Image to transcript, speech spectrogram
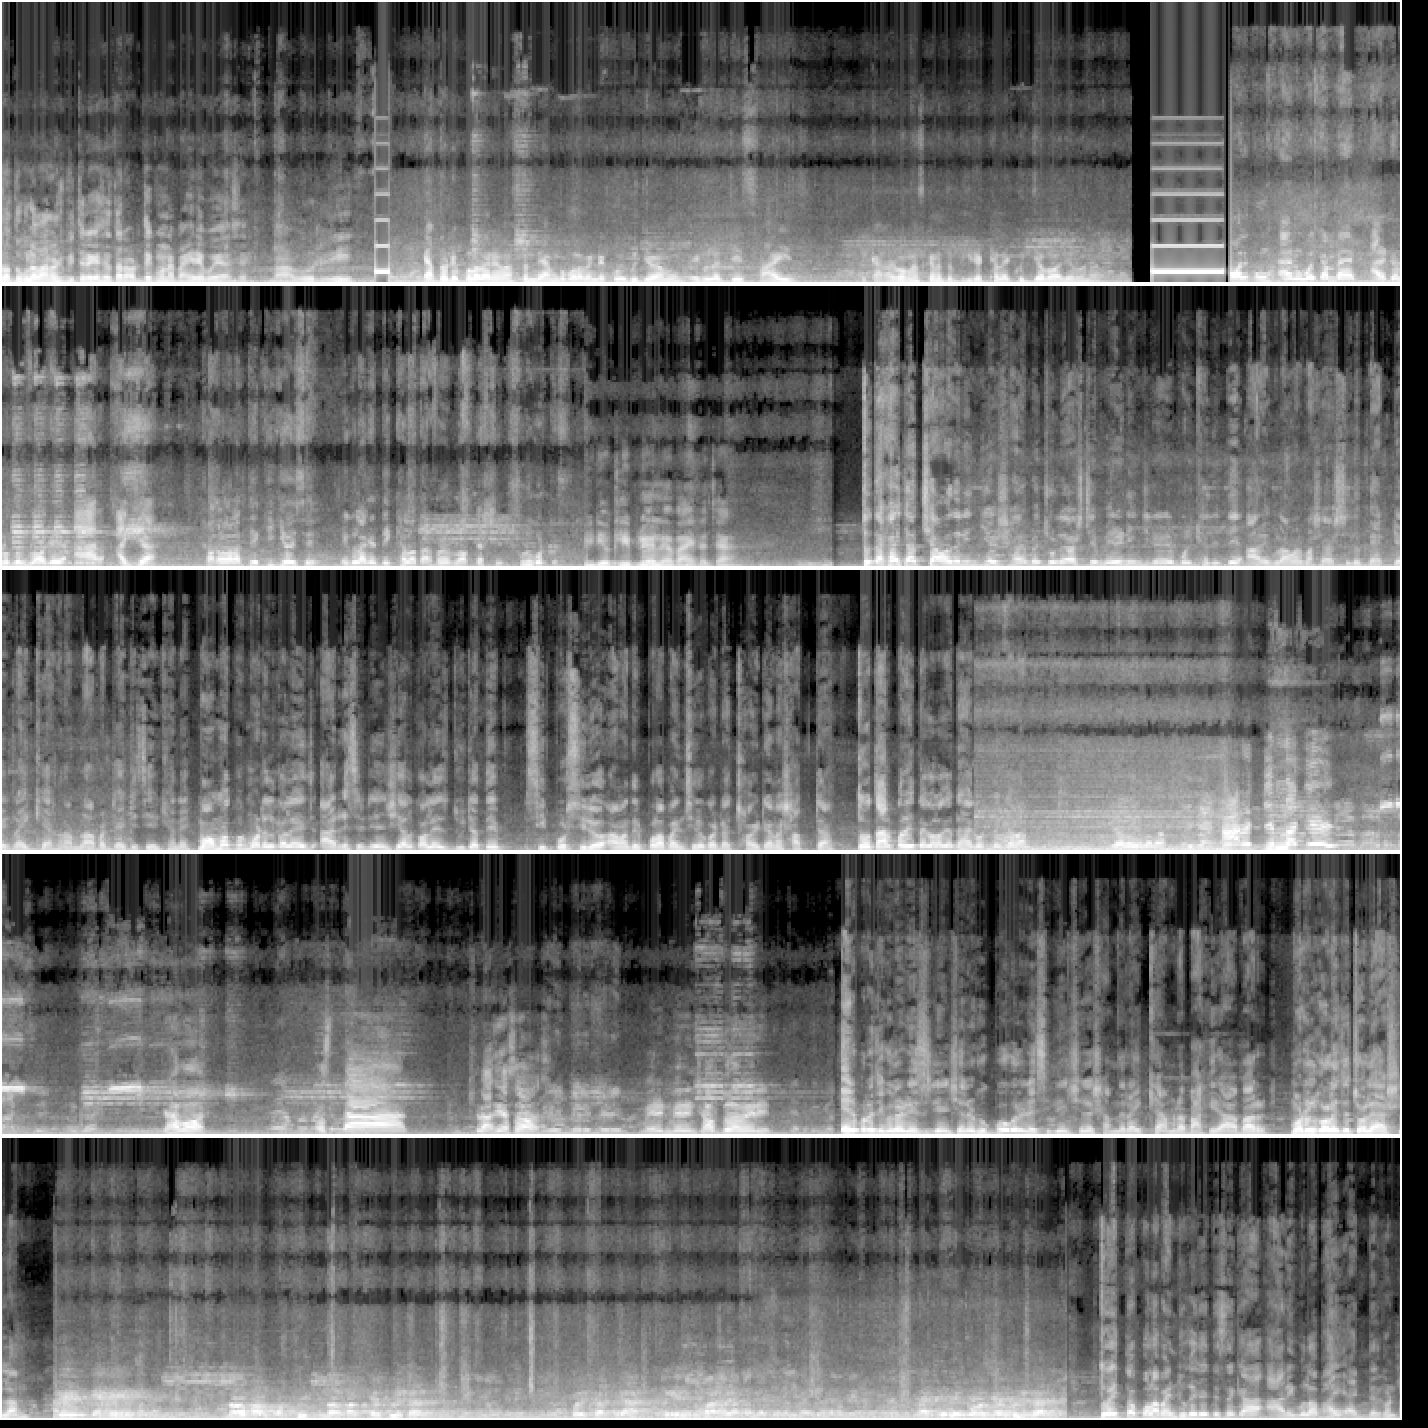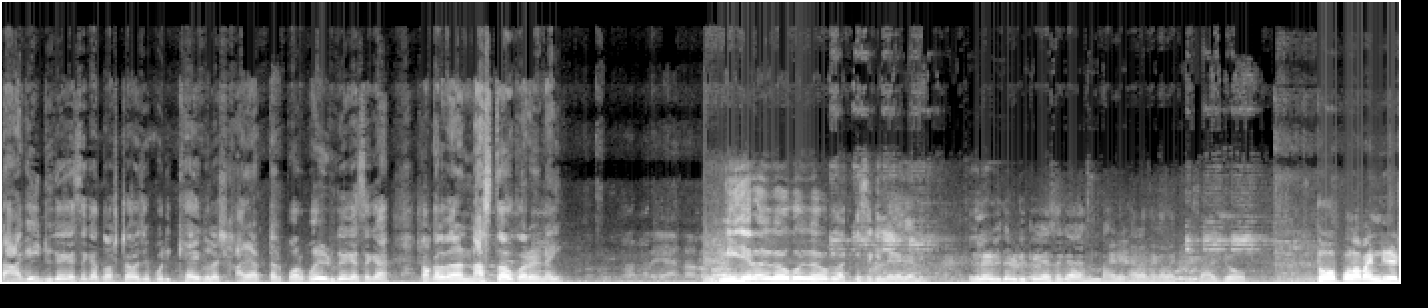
যতগুলো মানুষ ভিতরে গেছে তার অর্ধেক মনে বাইরে বয়ে আছে। বাবু রে এতটি পোলা প্যানের মাঝখান দিয়ে আমগো পোলা প্যান্টে কই খুঁজে পাবো এগুলোর যে সাইজ এই কাকাগো মাঝখানে তো ভিড়ের ঠেলায় খুঁজে পাওয়া যাবে না। আসসালামাইকুম অ্যান্ড ওয়েলকাম ব্যাক আরেকটা নতুন ব্লগে আর আইজা সকালবেলা থেকে কি কি হয়েছে এগুলো আগে দেখাল তারপরে ব্লগটা শুরু করতেছে। ভিডিও ক্লিপ লয়ে বাইরে যা। তো দেখাই যাচ্ছে আমাদের ইঞ্জিনিয়ার সাহেবরা চলে আসছে মেরিন ইঞ্জিনিয়ারের পরীক্ষা দিতে। আর এগুলো আমার বাসায় আসছিল ব্যাগ ট্যাগ রাইখে এখন আমরা আবার যাইতেছি ওইখানে মোহাম্মদপুর মডেল কলেজ আর রেসিডেন্সিয়াল কলেজ দুইটাতে সিট পড়ছিল। আমাদের পোলাপাইন ছিল কয়টা ছয়টা না সাতটা। তো তারপরে এটাগুলোকে দেখা করতে গেলাম। আরে কিম না কে কে খবর? ওস্তাদ আসি আসস মেরিন মেরিন সবগুলো মেরিন এরপরে যেগুলো রেসিডেন্সিয়ালে ঢুকবো ওগুলো রেসিডেন্সিয়ালের সামনে রাখে আমরা বাকিরা আবার মডেল কলেজে চলে আসলাম। তো এই তো পোলাপাইন ঢুকে যাইতেছে গা আর এগুলা ভাই এক দেড় ঘণ্টা আগেই ঢুকে গেছে গা দশটা বাজে পরীক্ষা এগুলো সাড়ে আটটার পরপরই ঢুকে গেছে গা সকালবেলা নাস্তাও করে নাই। নিজের অভিভাবক অভিভাবক লাগতেছে কি লেগে জানি। এগুলোর ভিতরে ঢুকে গেছে গা, এখন বাইরে খাড়া থাকা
